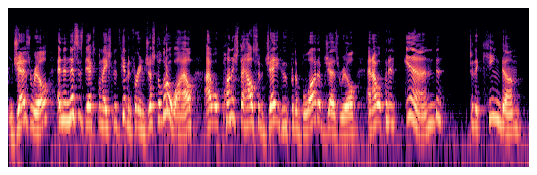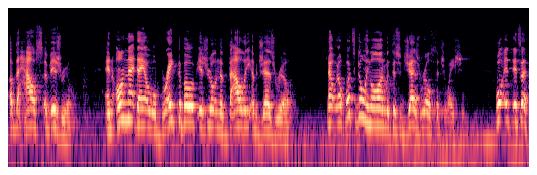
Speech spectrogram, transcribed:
Jezreel, and then this is the explanation that's given. For in just a little while I will punish the house of Jehu for the blood of Jezreel, and I will put an end to the kingdom of the house of Israel. And on that day I will break the bow of Israel in the valley of Jezreel. Now, now what's going on with this Jezreel situation? Well, it, it's, a,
